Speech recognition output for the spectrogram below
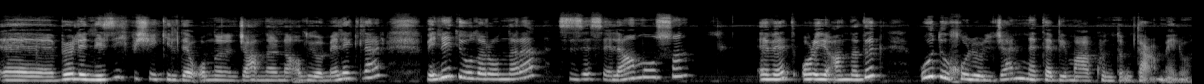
e, böyle nezih bir şekilde onların canlarını alıyor melekler. Ve ne diyorlar onlara? Size selam olsun. Evet orayı anladık. Udhulul cennete bima kuntum ta'melun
